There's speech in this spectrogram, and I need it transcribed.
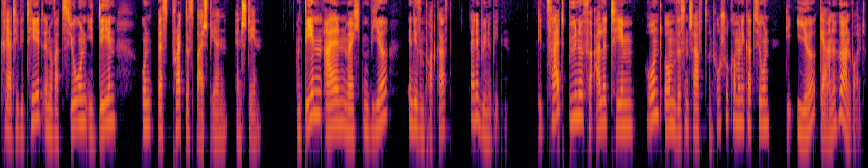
Kreativität, Innovation, Ideen und Best-Practice-Beispielen entstehen. Und denen allen möchten wir in diesem Podcast eine Bühne bieten. Die Zeitbühne für alle Themen rund um Wissenschafts- und Hochschulkommunikation, die ihr gerne hören wollt.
